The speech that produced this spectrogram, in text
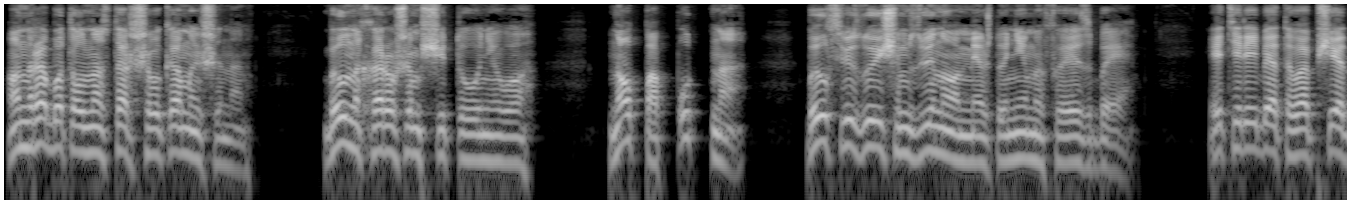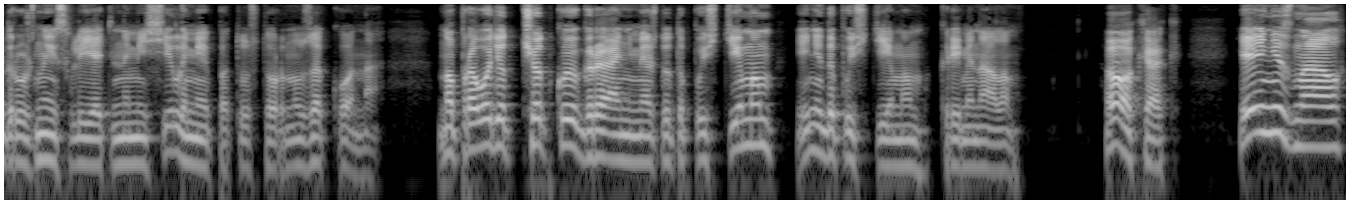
Он работал на старшего Камышина. Был на хорошем счету у него. Но попутно был связующим звеном между ним и ФСБ. Эти ребята вообще дружны с влиятельными силами по ту сторону закона, но проводят четкую грань между допустимым и недопустимым криминалом. О как! Я и не знал,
